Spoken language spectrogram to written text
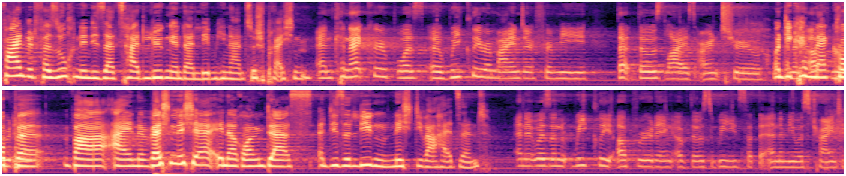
Feind wird versuchen, in dieser Zeit Lügen in dein Leben hineinzusprechen. And Connect Group was a weekly reminder for me that those lies aren't true. Und die Connect-Gruppe war eine wöchentliche Erinnerung, dass diese Lügen nicht die Wahrheit sind. And it was a weekly uprooting of those weeds that the enemy was trying to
